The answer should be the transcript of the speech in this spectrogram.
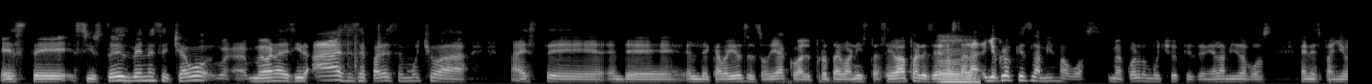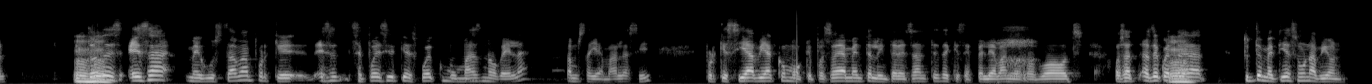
Este, si ustedes ven a ese chavo, me van a decir, ah, ese se parece mucho a, a este, el de, el de Caballeros del Zodiaco, al protagonista. Se va a parecer Mm. hasta la, yo creo que es la misma voz. Me acuerdo mucho que tenía la misma voz en español. Entonces, esa me gustaba porque esa se puede decir que fue como más novela, vamos a llamarla así, porque sí había como que, pues obviamente lo interesante es de que se peleaban los robots, o sea, haz de cuenta, Mm. era- tú te metías en un avión,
